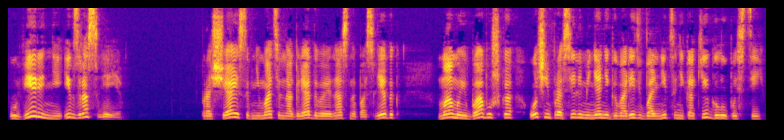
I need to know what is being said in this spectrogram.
увереннее и взрослее. Прощаясь и внимательно оглядывая нас напоследок, Мама и бабушка очень просили меня не говорить в больнице никаких глупостей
